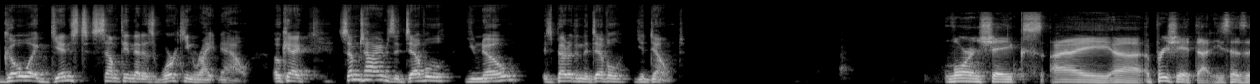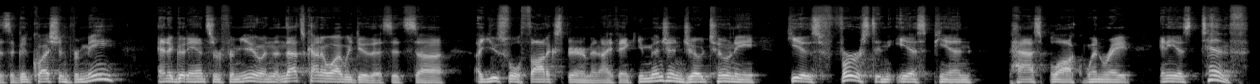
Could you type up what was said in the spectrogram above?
go against something that is working right now? Okay. Sometimes the devil you know is better than the devil you don't. Lauren Shakes, I uh, appreciate that. He says it's a good question from me and a good answer from you. And that's kind of why we do this. It's uh, a useful thought experiment, I think. You mentioned Joe Thuney. He is first in ESPN pass block win rate, and he is 10th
